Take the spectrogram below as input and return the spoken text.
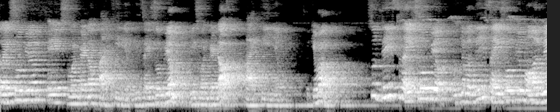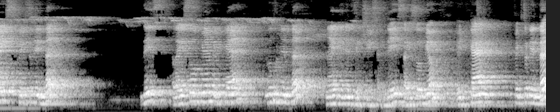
So rhizobium is one kind of bacterium. This rhizobium is one kind of bacterium. Okay, well. So this rhizobium, okay, well, this rhizobium always fixed in the this rhizobium it can use it in the nitrogen fixation. This rhizobium it can fix in the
